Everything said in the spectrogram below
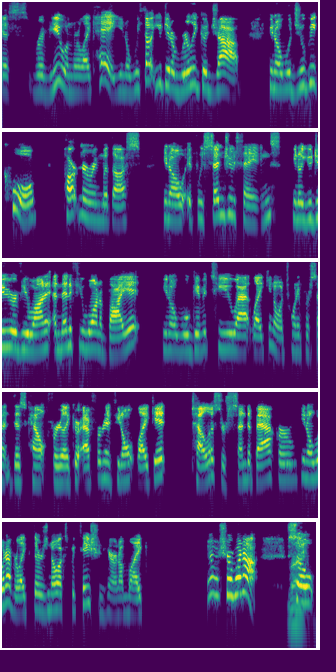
this review and they're like, hey, you know, we thought you did a really good job you know, would you be cool partnering with us? You know, if we send you things, you know, you do your review on it, and then if you want to buy it, you know, we'll give it to you at like, you know, a 20% discount for like your effort. And if you don't like it, tell us or send it back or, you know, whatever. Like there's no expectation here. And I'm like, you know, sure, why not? Right. So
